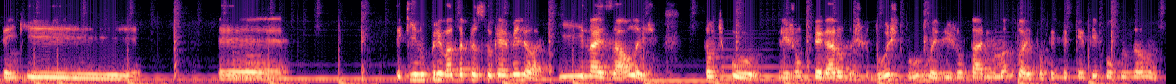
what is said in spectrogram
tem que é, tem que ir no privado da pessoa que é melhor. E nas aulas, então tipo, eles pegaram acho que duas turmas e juntaram em uma só. Então tem 70 e poucos alunos.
